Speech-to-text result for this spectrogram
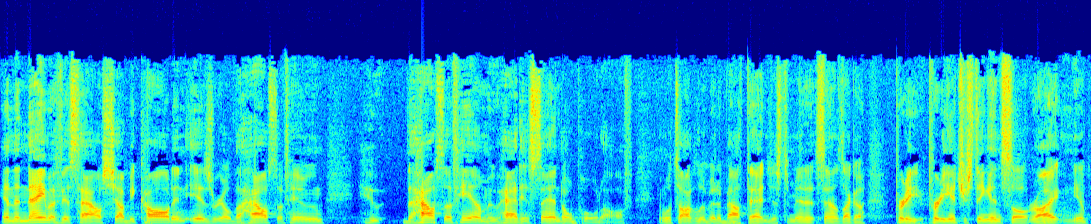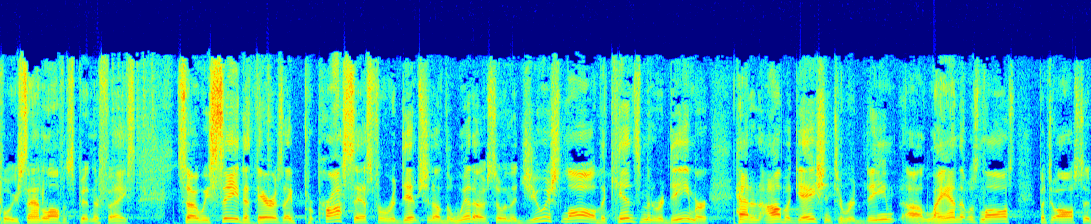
And the name of his house shall be called in Israel, the house of whom who, the house of him who had his sandal pulled off. And we'll talk a little bit about that in just a minute. It sounds like a pretty, pretty interesting insult, right? You know, pull your sandal off and spit in their face. So we see that there is a pr- process for redemption of the widow. So in the Jewish law, the kinsman redeemer had an obligation to redeem uh, land that was lost, but to also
